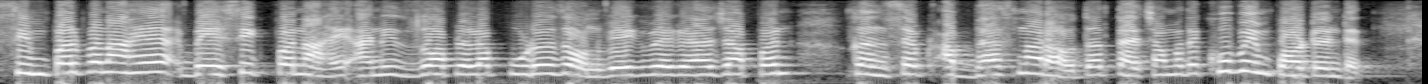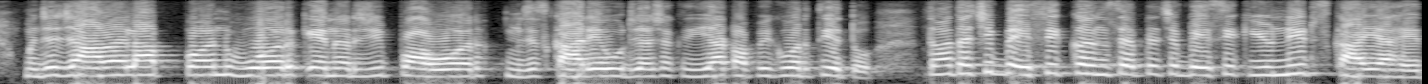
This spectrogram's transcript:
सिंपल पण आहे बेसिक पण आहे आणि जो आपल्याला पुढे जाऊन वेगवेगळ्या ज्या आपण कन्सेप्ट अभ्यासणार आहोत तर त्याच्यामध्ये खूप इम्पॉर्टंट आहेत. म्हणजे ज्या वेळेला आपण वर्क एनर्जी पॉवर म्हणजेच कार्य ऊर्जा शक्ती या टॉपिकवरती येतो तेव्हा त्याची बेसिक कन्सेप्ट त्याचे बेसिक युनिट्स काय आहेत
